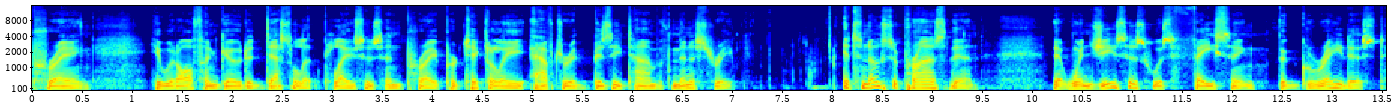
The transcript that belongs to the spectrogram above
praying. He would often go to desolate places and pray, particularly after a busy time of ministry. It's no surprise then that when Jesus was facing the greatest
